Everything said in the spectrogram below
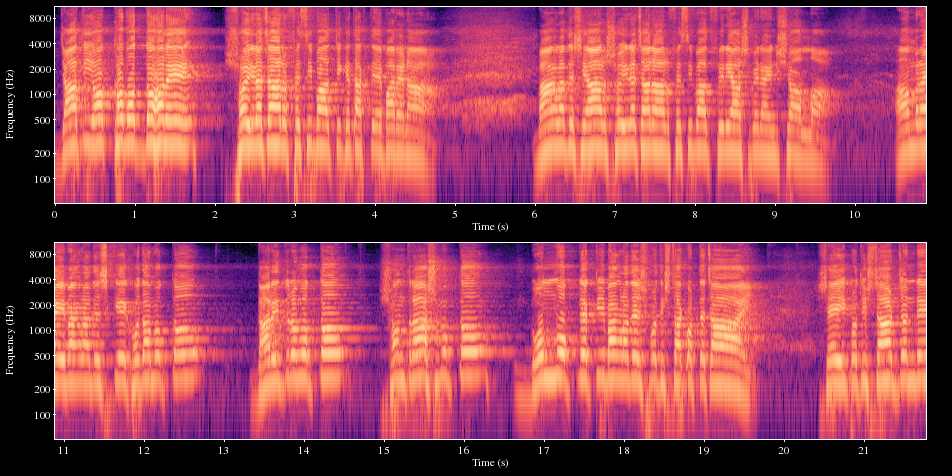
জাতি ঐক্যবদ্ধ হলে স্বৈরাচার ফেসিবাদ টিকে থাকতে পারে না। বাংলাদেশে আর স্বৈরাচার আর ফেসিবাদ ফিরে আসবে না ইনশাআল্লাহ। আমরা এই বাংলাদেশকে ক্ষুধামুক্ত, দারিদ্র্যমুক্ত, সন্ত্রাসমুক্ত, গমমুক্ত একটি বাংলাদেশ প্রতিষ্ঠা করতে চাই। সেই প্রতিষ্ঠার জন্যে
